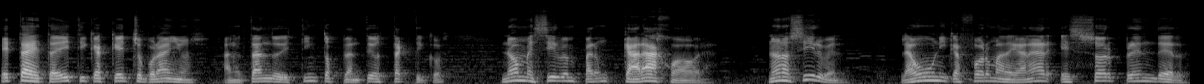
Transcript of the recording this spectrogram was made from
Estas estadísticas que he hecho por años, anotando distintos planteos tácticos, no me sirven para un carajo ahora. No nos sirven. La única forma de ganar es sorprender.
